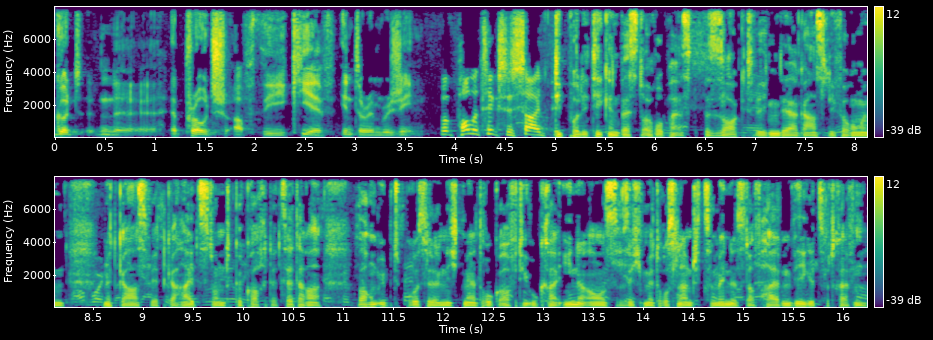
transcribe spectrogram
good uh, approach of the Kiev interim regime. Die Politik in Westeuropa ist besorgt wegen der Gaslieferungen. Mit Gas wird geheizt und gekocht etc. Warum übt Brüssel nicht mehr Druck auf die Ukraine aus, sich mit Russland zumindest auf halbem Wege zu treffen?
